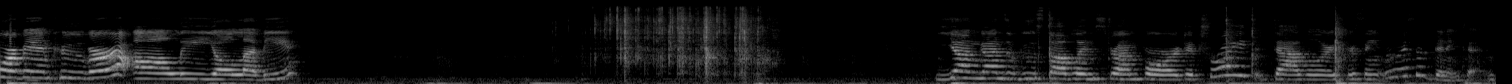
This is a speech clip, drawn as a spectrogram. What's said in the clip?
for Vancouver, Olli Juolevi. Guns of Gustav Lindstrom for Detroit. Dazzlers for St. Louis of Binnington.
